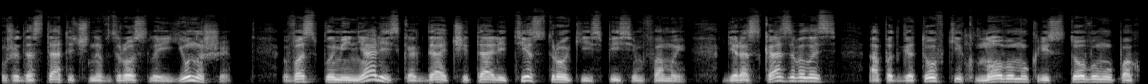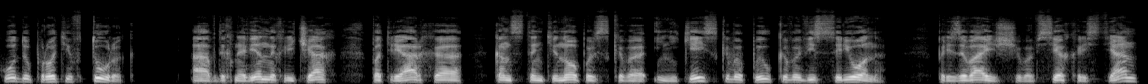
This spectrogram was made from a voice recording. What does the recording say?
уже достаточно взрослые юноши, воспламенялись, когда читали те строки из писем Фомы, где рассказывалось о подготовке к новому крестовому походу против турок, о вдохновенных речах патриарха Константинопольского и Никейского пылкого Виссариона, призывающего всех христиан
